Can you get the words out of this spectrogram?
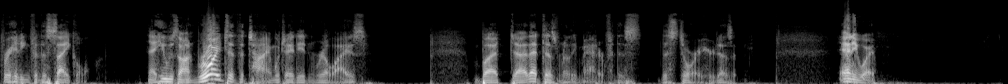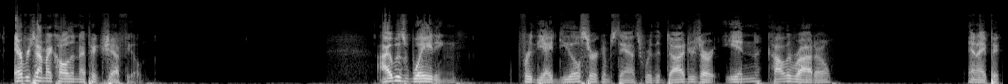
for hitting for the cycle. Now he was on roids at the time, which I didn't realize, but uh, that doesn't really matter for this this story here, does it? Anyway, every time I called in, I picked Sheffield. I was waiting for the ideal circumstance where the Dodgers are in Colorado, and I pick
